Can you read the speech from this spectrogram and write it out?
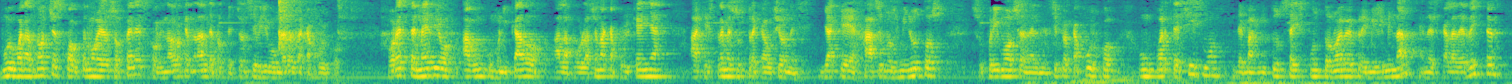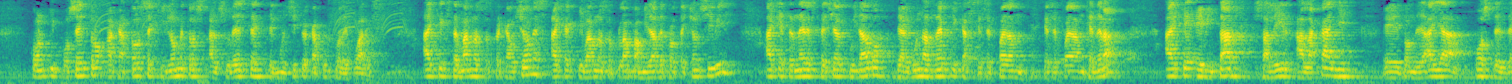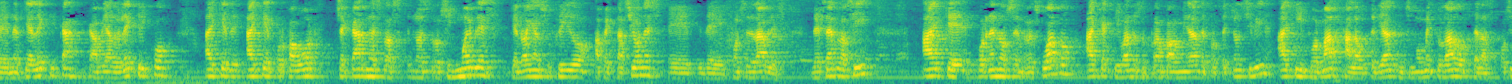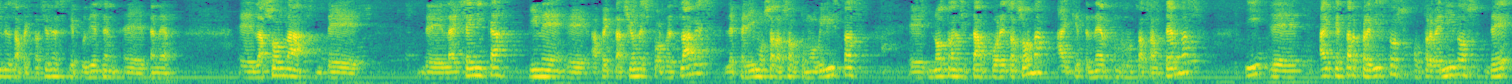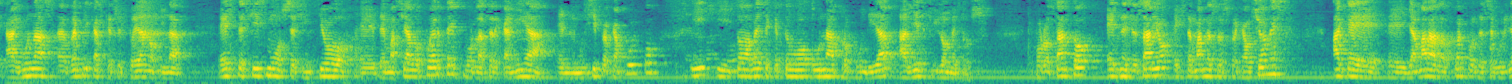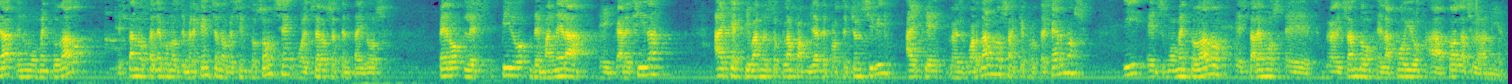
Muy buenas noches, Cuauhtémoc Galloso Pérez, Coordinador General de Protección Civil y Bomberos de Acapulco. Por este medio hago un comunicado a la población acapulqueña a que extreme sus precauciones, ya que hace unos minutos sufrimos en el municipio de Acapulco un fuerte sismo de magnitud 6.9 preliminar en la escala de Richter, con hipocentro a 14 kilómetros al sureste del municipio de Acapulco de Juárez hay que extremar nuestras precauciones, hay que activar nuestro plan familiar de protección civil, hay que tener especial cuidado de algunas réplicas que se puedan, que se puedan generar, hay que evitar salir a la calle eh, donde haya postes de energía eléctrica, cableado eléctrico, hay que, hay que por favor checar nuestros, nuestros inmuebles que no hayan sufrido afectaciones eh, de considerables. De serlo así, hay que ponernos en resguardo, hay que activar nuestro plan familiar de protección civil, hay que informar a la autoridad en su momento dado de las posibles afectaciones que pudiesen eh, tener. Eh, la zona de, de, la escénica tiene eh, afectaciones por deslaves, le pedimos a los automovilistas no transitar por esa zona, hay que tener rutas alternas y hay que estar previstos o prevenidos de algunas réplicas que se puedan originar. Este sismo se sintió eh, demasiado fuerte por la cercanía en el municipio de Acapulco y, toda vez que tuvo una profundidad a 10 kilómetros. Por lo tanto, es necesario extremar nuestras precauciones. Hay que eh, llamar a los cuerpos de seguridad en un momento dado. Están los teléfonos de emergencia 911 o el 072. Pero les pido de manera encarecida hay que activar nuestro plan familiar de protección civil, hay que resguardarnos, hay que protegernos y en su momento dado estaremos eh, realizando el apoyo a toda la ciudadanía.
